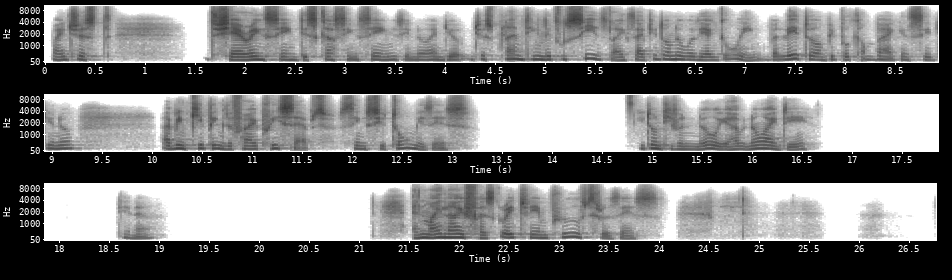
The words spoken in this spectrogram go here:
by just sharing things, discussing things, you know, and you're just planting little seeds like that. You don't know where they are going. But later on, people come back and say, you know, I've been keeping the five precepts since you told me this. You don't even know, you have no idea. You know? And my life has greatly improved through this.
